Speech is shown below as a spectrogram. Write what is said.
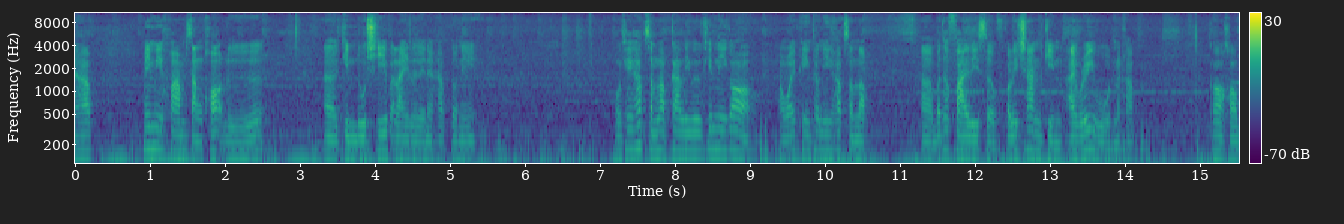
นะครับ ไม่มีความสังเคราะห์หรืออกลิ่นดูชีพอะไรเลยนะครับตัวนี้ โอเคครับสำหรับการรีวิวคลิปนี้ก็เอาไว้เพียงเท่านี้ครับสำหรับเอ่อ Butterfly Reserve Collection กลิ่น Ivory Wood นะครับ ก็ขอบ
